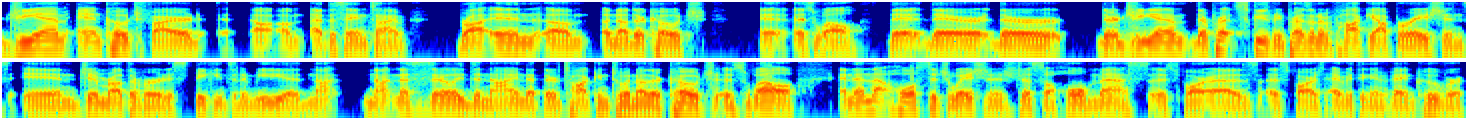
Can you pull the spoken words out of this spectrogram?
GM and coach fired uh, um, at the same time, brought in um, another coach as well. Their their their their GM, their pre- excuse me, president of hockey operations in Jim Rutherford is speaking to the media, not not necessarily denying that they're talking to another coach as well. And then that whole situation is just a whole mess as far as as far as everything in Vancouver.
